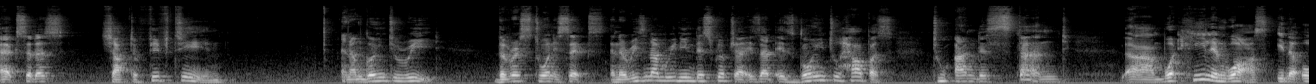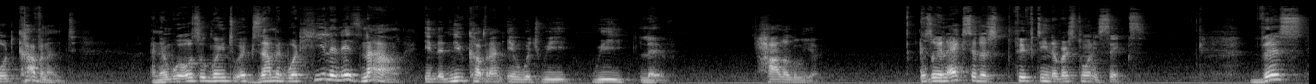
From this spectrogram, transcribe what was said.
Exodus chapter 15, and I'm going to read the verse 26. And the reason I'm reading this scripture is that it's going to help us to understand um, what healing was in the old covenant. And then we're also going to examine what healing is now in the new covenant in which we, we live. Hallelujah. And so in Exodus 15, verse 26, this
